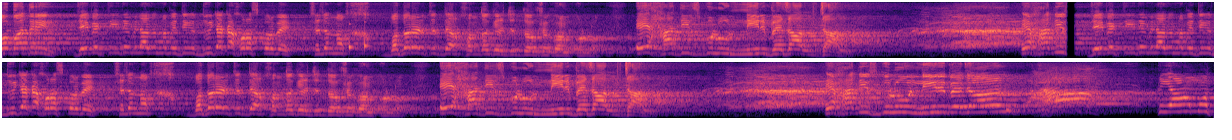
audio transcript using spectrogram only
ও বাদরিন, যে ব্যক্তি ঈদে মিলাদুন নবীর দিকে দুই টাকা খরচ করবে, সেজন্য বদরের যুদ্ধে আর খন্দকের যুদ্ধে অংশগ্রহণ করল এই হাদিসগুলো নির্ভেজাল জাল। এই হাদিস যে ব্যক্তি ঈদে মিলাদুন নবীর দিকে দুই টাকা খরচ করবে, সেজন্য বদরের যুদ্ধে আর খন্দকের যুদ্ধে অংশগ্রহণ করল। এই হাদিসগুলো নির্ভেজাল জাল। এই হাদিসগুলো নির্ভেজাল কিয়ামত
